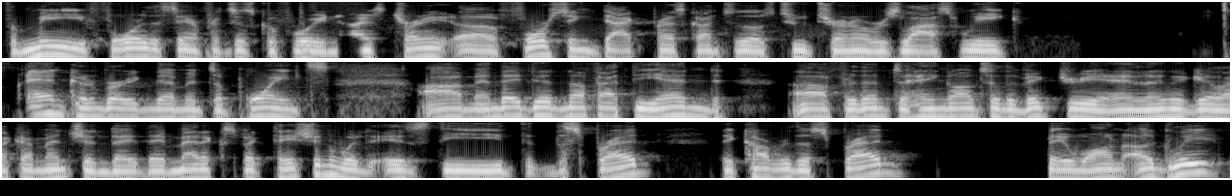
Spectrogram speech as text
for me for the San Francisco 49ers, turning uh, forcing Dak Prescott to those two turnovers last week and converting them into points. Um, and they did enough at the end uh, for them to hang on to the victory. And then again, like I mentioned, they they met expectation. What is the, the the spread? They covered the spread. They won ugly,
